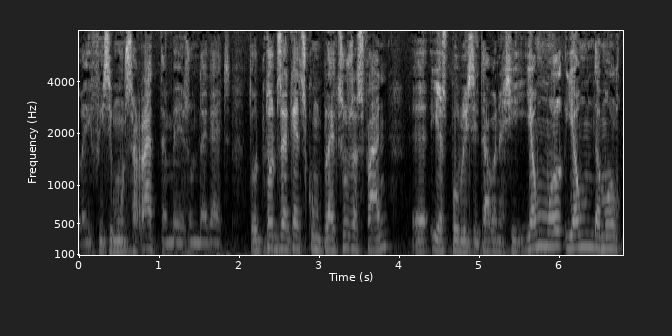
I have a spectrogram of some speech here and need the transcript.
l'edifici Montserrat també és un d'aquests, Tot, tots aquests complexos es fan eh, i es publicitaven així. Hi ha, un molt, hi ha un de molt,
